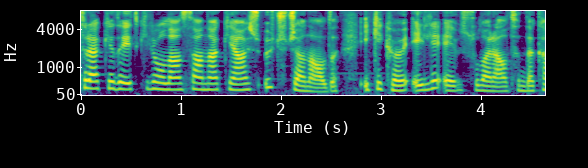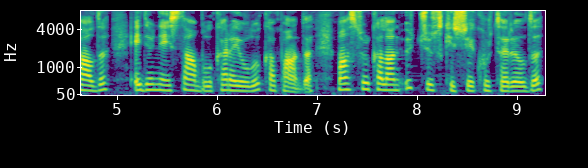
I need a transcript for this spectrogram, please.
Trakya'da etkili olan sağanak yağış 3 can aldı. İki köy 50 ev sular altında kaldı. Edirne İstanbul karayolu kapandı. Mahsur kalan 300 kişi kurtarıldı.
